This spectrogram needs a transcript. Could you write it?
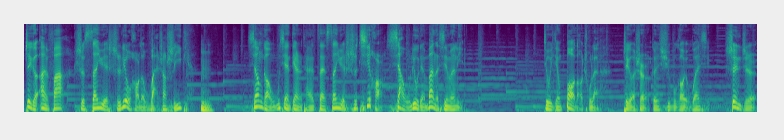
这个案发是三月十六号的晚上十一点，嗯。香港无线电视台在三月十七号下午六点半的新闻里就已经报道出来，这个事儿跟徐步高有关系，甚至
